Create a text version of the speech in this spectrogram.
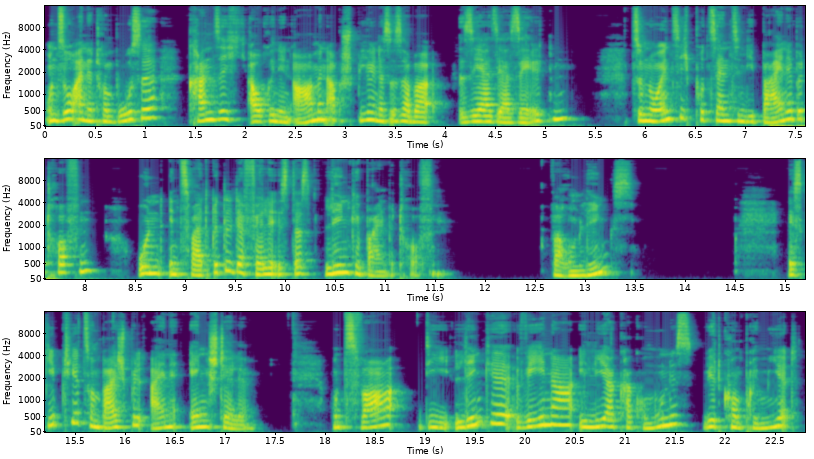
Und so eine Thrombose kann sich auch in den Armen abspielen, das ist aber sehr, sehr selten. Zu 90 Prozent sind die Beine betroffen und in zwei Drittel der Fälle ist das linke Bein betroffen. Warum links? Es gibt hier zum Beispiel eine Engstelle. Und zwar die linke Vena iliaca communis wird komprimiert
